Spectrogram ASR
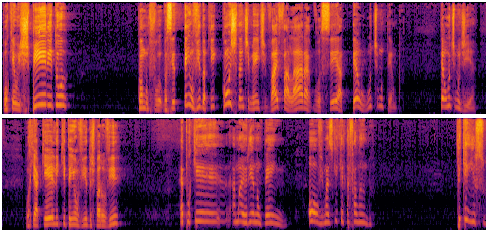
porque o Espírito, como você tem ouvido aqui constantemente, vai falar a você até o último tempo, até o último dia. Porque aquele que tem ouvidos para ouvir, é porque a maioria não tem. Ouve, mas o que, que ele está falando? O que, que é isso?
